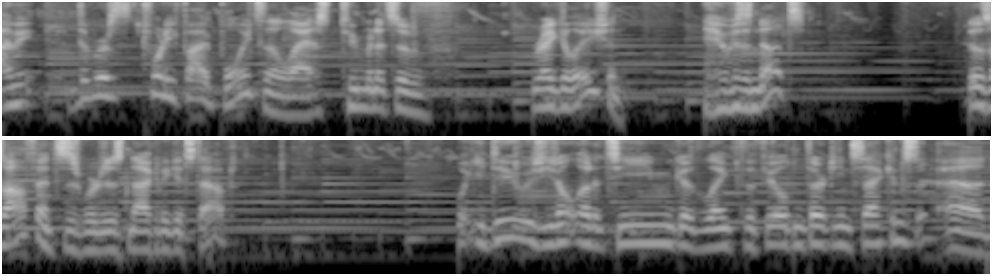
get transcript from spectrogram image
I mean, there was 25 points in the last two minutes of regulation. It was nuts. Those offenses were just not going to get stopped. What you do is you don't let a team go the length of the field in 13 seconds. Uh,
